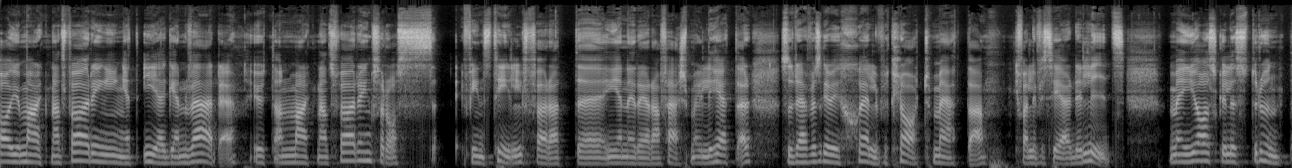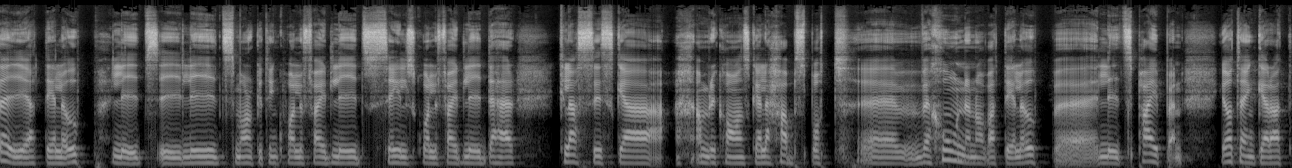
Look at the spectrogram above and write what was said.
har ju marknadsföring inget egenvärde utan marknadsföring för oss finns till för att eh, generera affärsmöjligheter. Så därför ska vi självklart mäta kvalificerade leads. Men jag skulle strunta i att dela upp leads i leads, marketing qualified leads, sales qualified lead. Det här klassiska amerikanska eller HubSpot-versionen eh, av att dela upp eh, leads-pipen. Jag tänker att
